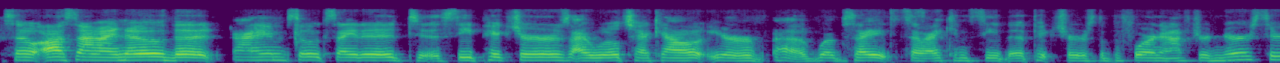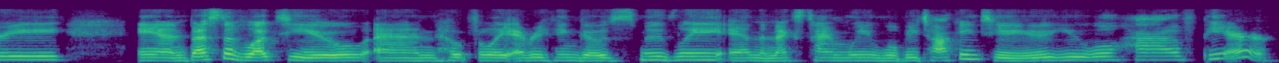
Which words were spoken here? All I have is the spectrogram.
So awesome. I know that I am so excited to see pictures. I will check out your uh, website so I can see the pictures, the before and after nursery and best of luck to you. And hopefully everything goes smoothly. And the next time we will be talking to you, you will have Pierre.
